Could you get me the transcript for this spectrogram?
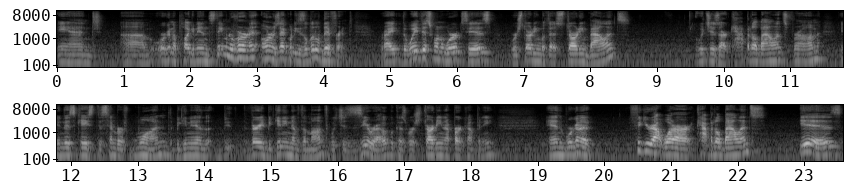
And um, we're going to plug it in. Statement of owner's equity is a little different, right? The way this one works is we're starting with a starting balance, which is our capital balance from, in this case, December 1, the beginning of the, the very beginning of the month, which is zero because we're starting up our company. And we're going to figure out what our capital balance is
